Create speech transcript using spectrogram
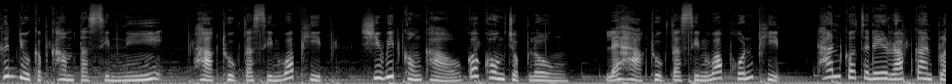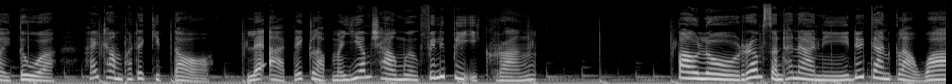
ขึ้นอยู่กับคำตัดสินนี้ หากถูกตัดสินว่าผิด ชีวิตของเขาก็คงจบลง และหากถูกตัดสินว่าพ้นผิด ท่านก็จะได้รับการปล่อยตัว ให้ทำภารกิจต่อ และอาจได้กลับมาเยี่ยมชาวเมืองฟิลิปปีอีกครั้ง เปาโลเริ่มสนทนานี้ด้วยการกล่าวว่า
